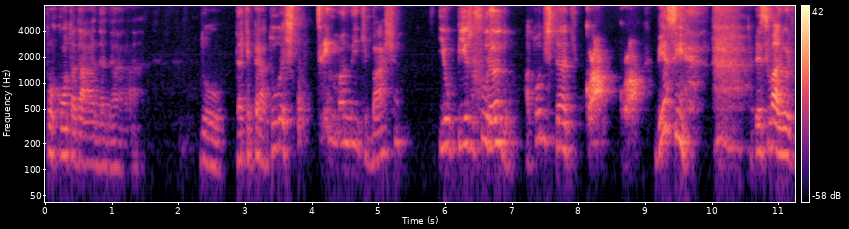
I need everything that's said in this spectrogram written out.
por conta da, da, da, do, da temperatura extremamente baixa e o piso furando a todo instante. Bem assim, esse barulho,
